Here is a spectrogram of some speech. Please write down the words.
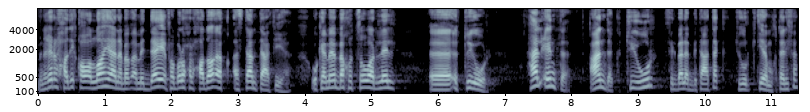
من غير الحديقة والله أنا ببقى متضايق فبروح الحدائق أستمتع فيها. وكمان باخد صور للطيور هل انت عندك طيور في البلد بتاعتك؟ طيور كتيرة مختلفة.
